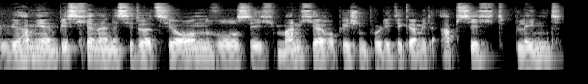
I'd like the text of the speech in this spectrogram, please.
wir haben hier ein bisschen eine Situation, wo sich manche europäischen Politiker mit Absicht blind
